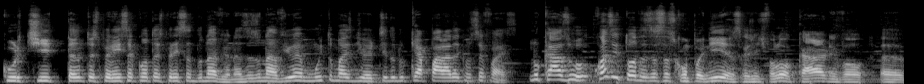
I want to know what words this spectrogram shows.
curtir tanto a experiência quanto a experiência do navio. né? Às vezes o navio é muito mais divertido do que a parada que você faz. No caso, quase todas essas companhias que a gente falou, Carnival, ah,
